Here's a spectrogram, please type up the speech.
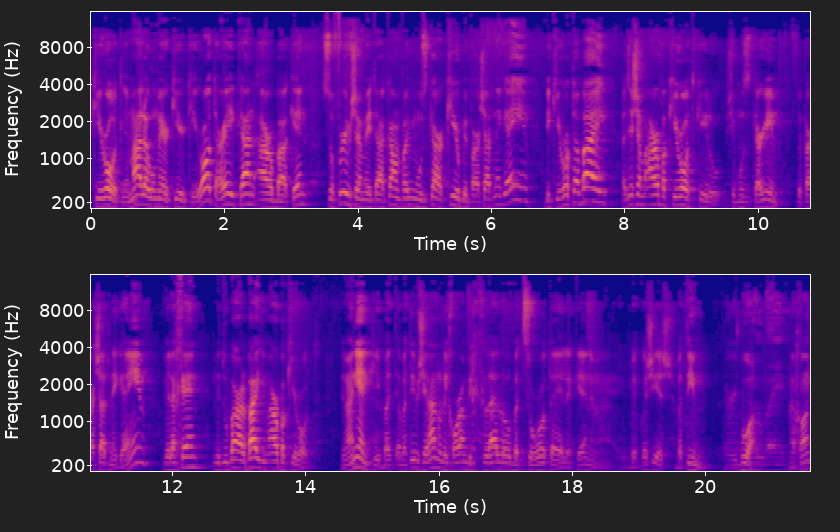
קירות, למעלה הוא אומר קיר קירות, הרי כאן ארבע, כן? סופרים שם את כמה פעמים מוזכר קיר בפרשת נגעים, בקירות הבית, אז יש שם ארבע קירות כאילו שמוזכרים בפרשת נגעים, ולכן מדובר על בית עם ארבע קירות. זה מעניין, כי בת- הבתים שלנו לכאורה בכלל לא בצורות האלה, כן? בקושי יש בתים, ריבוע. נכון?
